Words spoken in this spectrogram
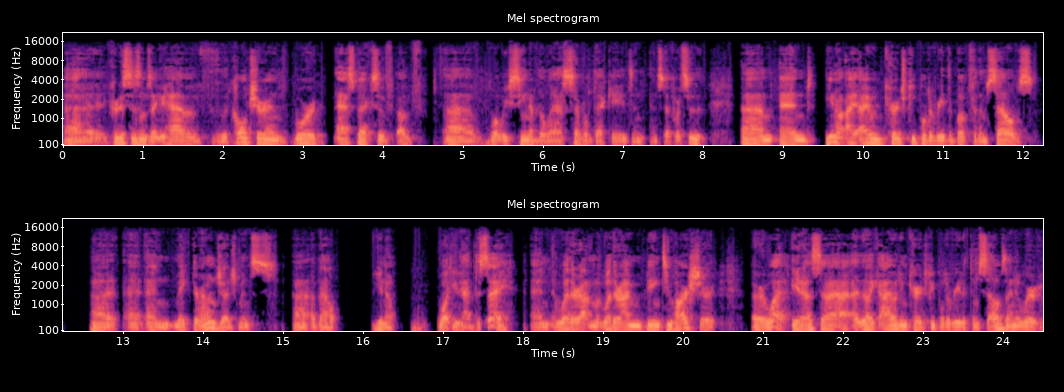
uh, criticisms that you have of the culture and more aspects of, of uh, what we've seen over the last several decades and, and so forth. So, um, and you know, I, I encourage people to read the book for themselves uh, and, make their own judgments uh, about you know what you have to say and whether I'm whether I'm being too harsh or or what you know. So I, I like I would encourage people to read it themselves. I know we're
